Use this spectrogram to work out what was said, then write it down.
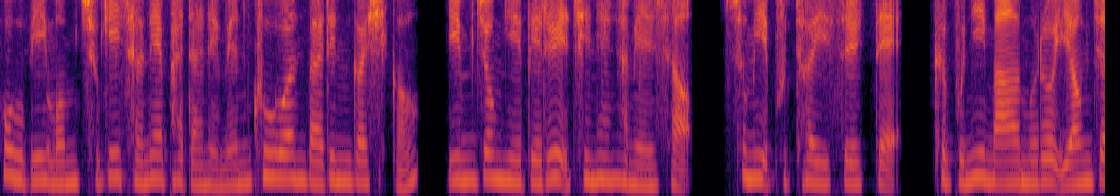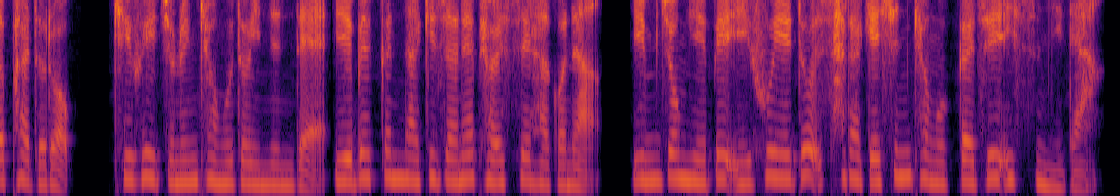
호흡이 멈추기 전에 받아내면 구원받은 것이고 임종 예배를 진행하면서 숨이 붙어 있을 때 그분이 마음으로 영접하도록 기회 주는 경우도 있는데 예배 끝나기 전에 별세하거나 임종 예배 이후에도 살아계신 경우까지 있습니다.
